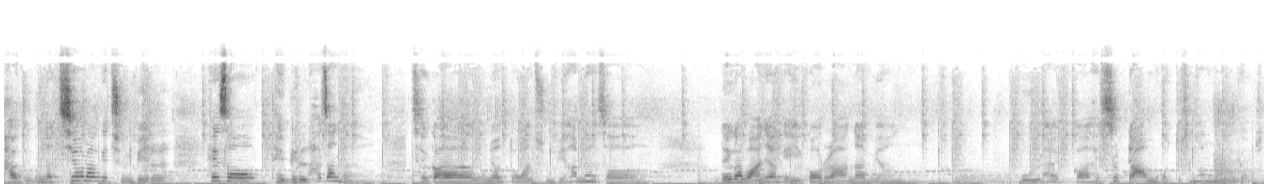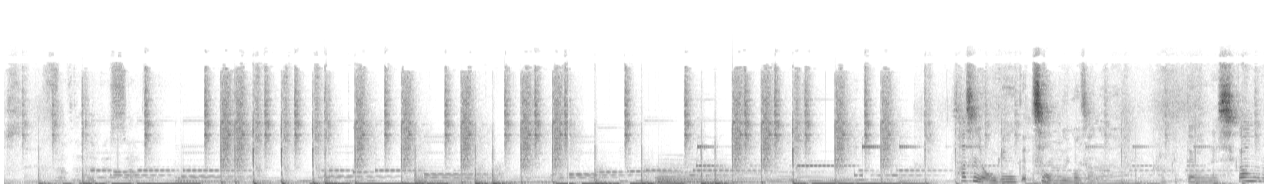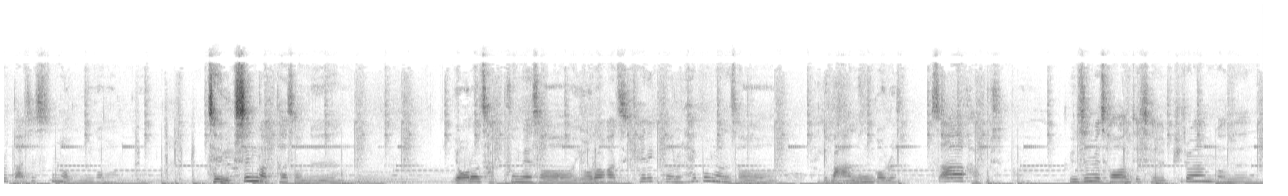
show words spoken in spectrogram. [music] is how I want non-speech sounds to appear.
다 누구나 치열하게 준비를 해서 데뷔를 하잖아요. 제가 5년 동안 준비하면서 내가 만약에 이거를 안 하면 뭘 할까 했을 때 아무것도 생각나는 게 없었어요. 사실 연기는 끝이 없는 거잖아요. 그렇기 때문에 시간으로 따질 수는 없는 것 같고. 제 욕심 같아서는 여러 작품에서 여러 가지 캐릭터를 해보면서 되게 많은 거를 쌓아가고 싶어요. 요즘에 저한테 제일 필요한 거는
